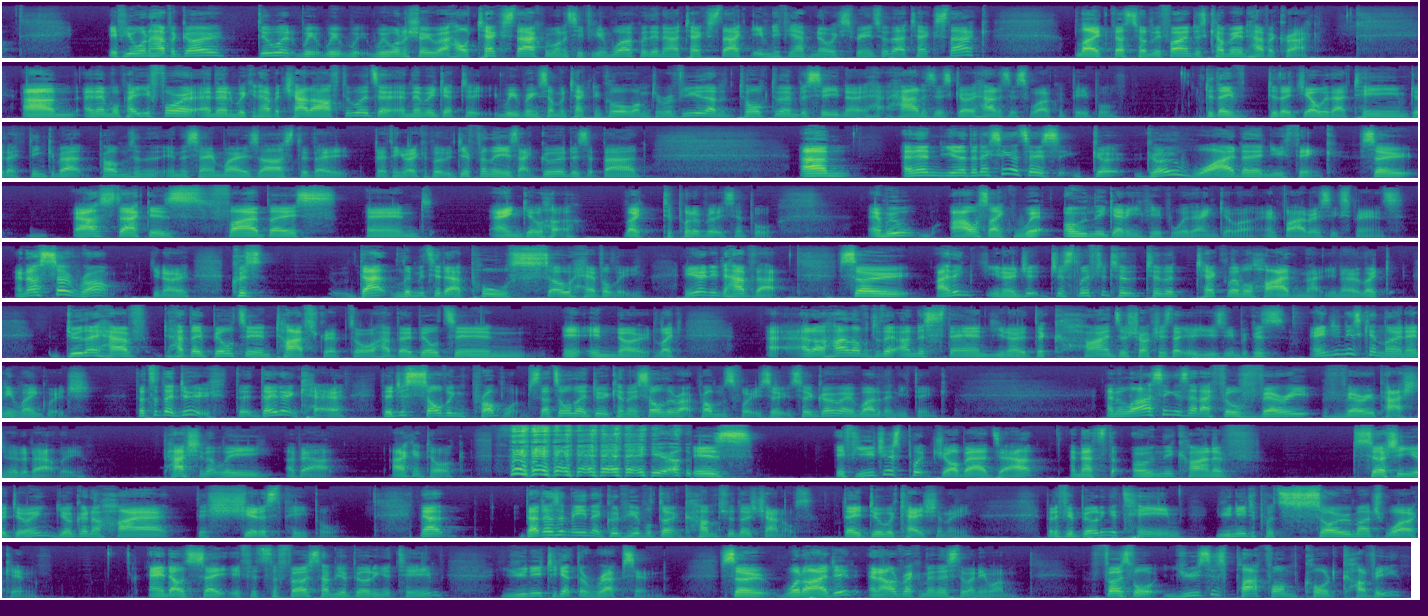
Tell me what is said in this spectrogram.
If you want to have a go, do it. We, we, we want to show you our whole tech stack. We want to see if you can work within our tech stack, even if you have no experience with our tech stack. Like, that's totally fine. Just come in, have a crack. Um, and then we'll pay you for it, and then we can have a chat afterwards, and then we get to we bring someone technical along to review that and talk to them to see, you know, how does this go? How does this work with people? Do they do they gel with our team? Do they think about problems in the, in the same way as us? Do they do they think about it completely differently? Is that good? Is it bad? Um, and then you know the next thing I'd say is go go wider than you think. So our stack is Firebase and Angular, like to put it really simple. And we, I was like, we're only getting people with Angular and Firebase experience, and that's so wrong, you know, because that limited our pool so heavily. You don't need to have that. So I think you know, j- just lift it to to the tech level higher than that. You know, like, do they have have they built in TypeScript or have they built in in, in Node? Like, at a high level, do they understand you know the kinds of structures that you're using? Because engineers can learn any language. That's what they do. They, they don't care. They're just solving problems. That's all they do. Can they solve the right problems for you? So, so go away wider than you think. And the last thing is that I feel very, very passionate about Lee. Passionately about, I can talk, is if you just put job ads out and that's the only kind of searching you're doing, you're going to hire the shittest people. Now, that doesn't mean that good people don't come through those channels. They do occasionally. But if you're building a team, you need to put so much work in. And I'd say if it's the first time you're building a team, you need to get the reps in. So what I did, and I would recommend this to anyone. First of all, use this platform called Covey.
